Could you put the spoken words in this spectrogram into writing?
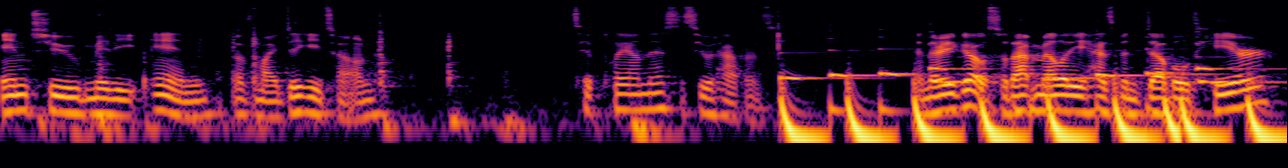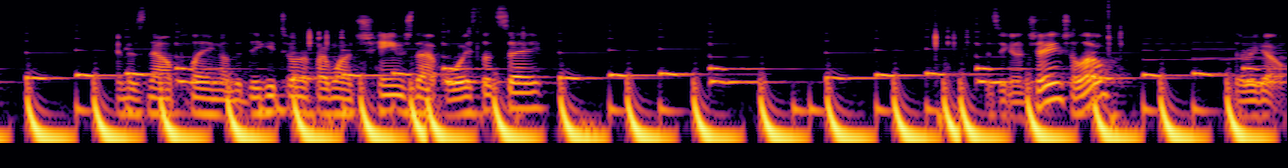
into MIDI in of my Digitone, let's hit play on this, let's see what happens. And there you go. So that melody has been doubled here and is now playing on the Digitone. If I want to change that voice, let's say. Is it going to change? Hello? There we go.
